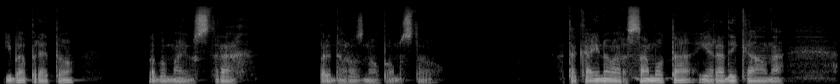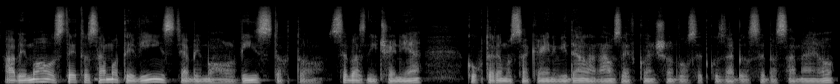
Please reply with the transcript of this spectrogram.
iba preto, lebo majú strach pred hroznou pomstou. A tá Kainová samota je radikálna. Aby mohol z tejto samoty výjsť, aby mohol výjsť z tohto seba zničenia, ku ktorému sa Kain vydal a naozaj v končnom dôsledku zabil seba samého,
